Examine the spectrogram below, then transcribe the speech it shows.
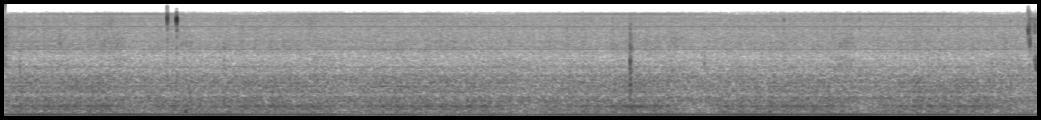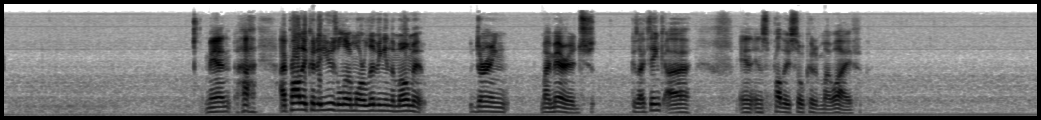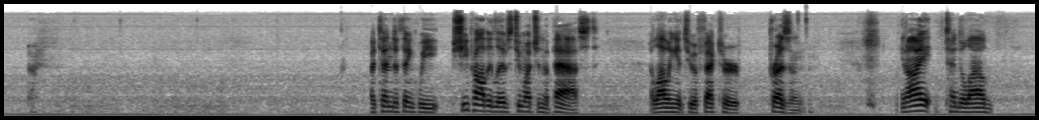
Man, I probably could have used a little more living in the moment during my marriage because I think uh and, and probably so could have my wife I tend to think we she probably lives too much in the past, allowing it to affect her present. And I tend to allow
